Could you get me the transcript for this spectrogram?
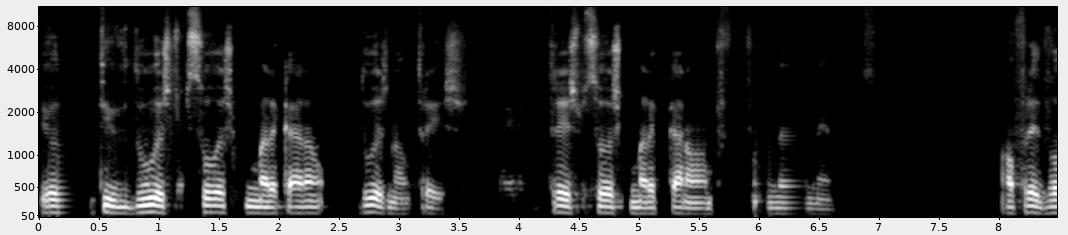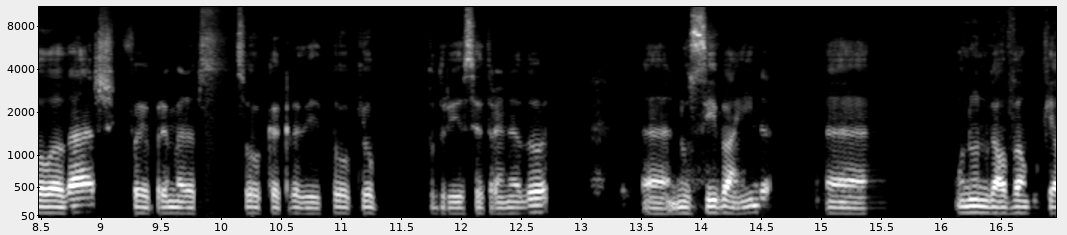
eu tive duas pessoas que me marcaram, duas não, três, três pessoas que marcaram profundamente. Alfredo Valadares, que foi a primeira pessoa que acreditou que eu poderia ser treinador, uh, no CIBA ainda. Uh, o Nuno Galvão, que é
